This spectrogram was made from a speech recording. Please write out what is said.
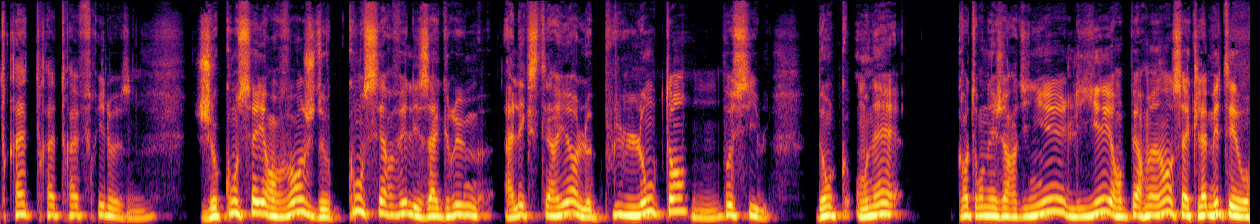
très, très, très frileuses. Mmh. Je conseille en revanche de conserver les agrumes à l'extérieur le plus longtemps mmh. possible. Donc on est quand on est jardinier, lié en permanence avec la météo.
